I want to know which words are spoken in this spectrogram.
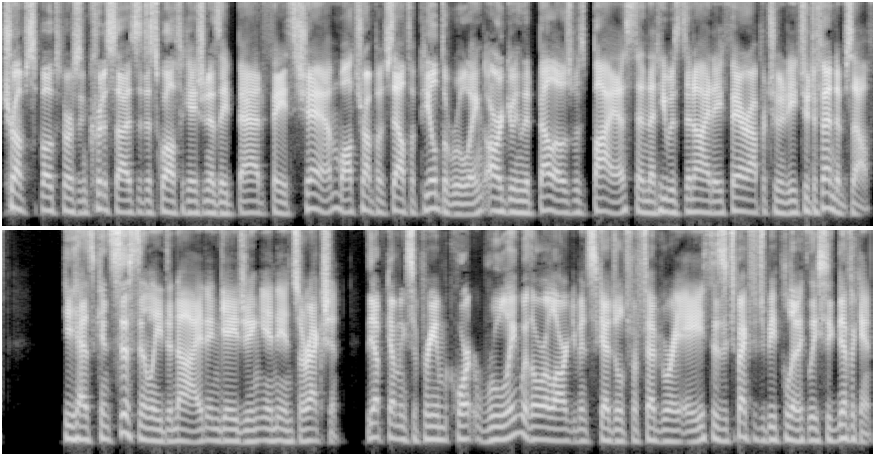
Trump's spokesperson criticized the disqualification as a bad faith sham, while Trump himself appealed the ruling, arguing that Bellows was biased and that he was denied a fair opportunity to defend himself. He has consistently denied engaging in insurrection. The upcoming Supreme Court ruling, with oral arguments scheduled for February 8th, is expected to be politically significant.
